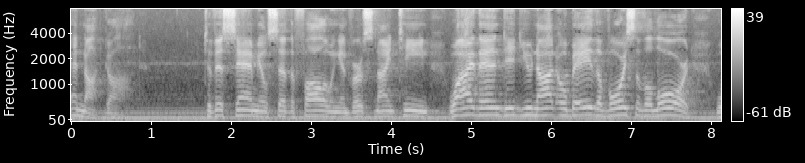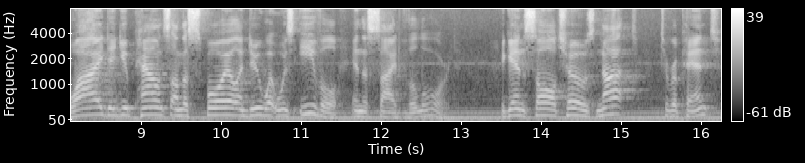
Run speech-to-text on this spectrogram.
and not God. To this, Samuel said the following in verse 19 Why then did you not obey the voice of the Lord? Why did you pounce on the spoil and do what was evil in the sight of the Lord? Again, Saul chose not to repent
